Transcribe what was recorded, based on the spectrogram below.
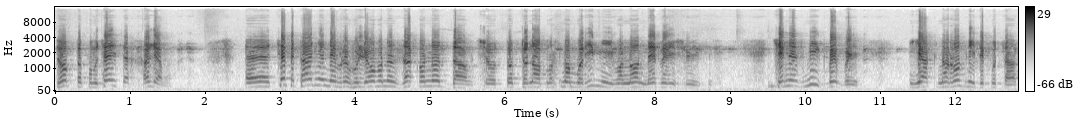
Тобто, виходить, халява. Е, Це питання не врегульовано законодавчо, тобто на обласному рівні воно не вирішується. Чи не зміг би ви, як народний депутат,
